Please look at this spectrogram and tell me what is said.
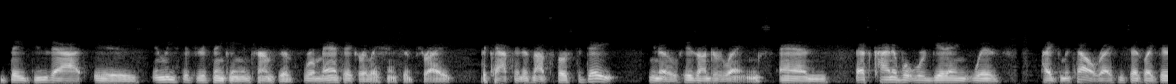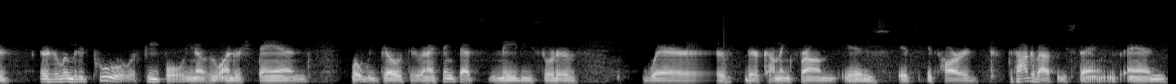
they do that is, at least if you're thinking in terms of romantic relationships, right? The captain is not supposed to date, you know, his underlings. And that's kind of what we're getting with Pike Batel, right? He says, like, there's, there's a limited pool of people, you know, who understand what we go through. And I think that's maybe sort of where they're coming from is it's it's hard to talk about these things and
